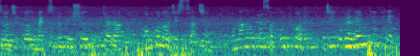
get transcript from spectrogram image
সার্জিক্যাল ম্যাক্সিলোফেশিয়াল যারা অঙ্কোলজিস্ট আছেন, ওনারাও এটা সাপোর্ট করেন যে preventive health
